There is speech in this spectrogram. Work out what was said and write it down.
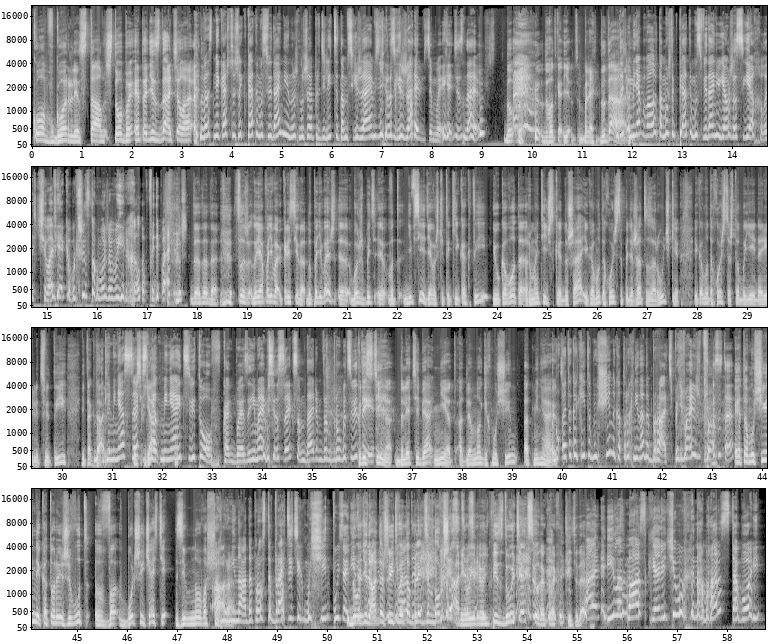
ком в горле стал, что бы это ни значило. Ну, просто мне кажется, что к пятому свиданию нужно уже определиться, там, съезжаемся или разъезжаемся мы, я не знаю. Ну, ну вот, я- блядь, ну Ну, да. то есть у меня бывало, потому что к пятому свиданию я уже съехала с человеком, и к шестому уже выехала, понимаешь? Да-да-да. Слушай, ну я понимаю, Кристина, ну понимаешь, э, может быть, э, вот не все девушки такие, как ты, и у кого-то романтическая душа, и кому-то хочется подержаться за ручки, и кому-то хочется, чтобы ей дарили цветы и так Но далее. для меня секс я- не отменяет цветов. Как бы занимаемся сексом, дарим друг другу цветы. Кристина, для тебя нет, а для многих мужчин отменяет. Ну, это какие-то мужчины, которых не надо брать, понимаешь, просто. Это мужчины, которые живут в большей части земного А, шара. ну, не надо просто брать этих мужчин, пусть они... Ну, не надо жить в этом, блядь, земном шаре. Вы или пиздуйте отсюда, куда хотите, да? А, Илон Маск, я лечу на Марс с тобой.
